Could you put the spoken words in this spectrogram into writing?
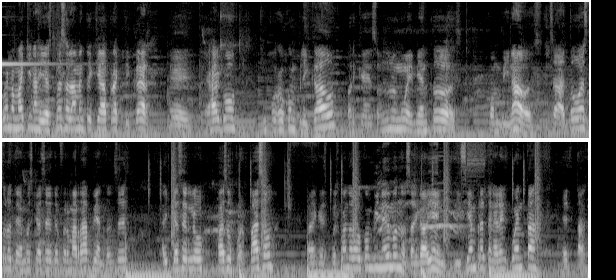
Bueno, máquinas, y después solamente queda practicar. Eh, es algo un poco complicado porque son unos movimientos combinados. O sea, todo esto lo tenemos que hacer de forma rápida, entonces hay que hacerlo paso por paso para que después cuando lo combinemos nos salga bien. Y siempre tener en cuenta el taco.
